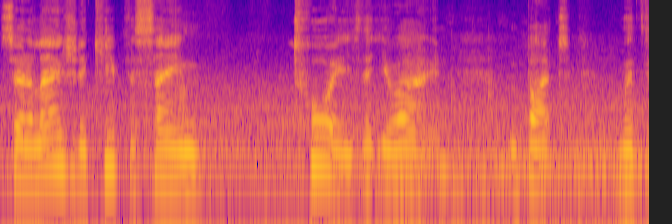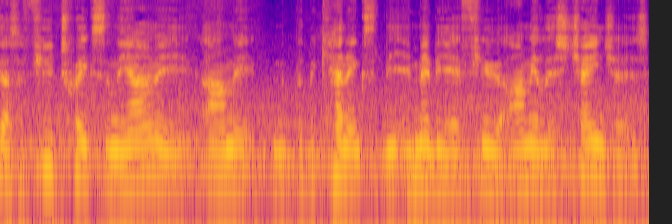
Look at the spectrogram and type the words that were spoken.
So it allows you to keep the same toys that you own, but with just a few tweaks in the army, army the mechanics, the, maybe a few army list changes.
